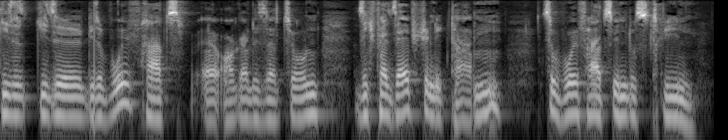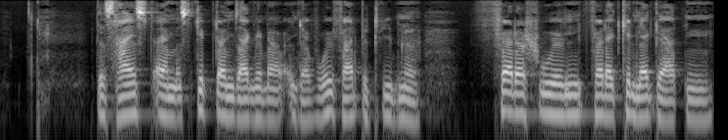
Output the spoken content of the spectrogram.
diese, diese, diese Wohlfahrtsorganisationen sich verselbstständigt haben zu Wohlfahrtsindustrien. Das heißt, ähm, es gibt dann, sagen wir mal, in der Wohlfahrt betriebene Förderschulen, Förderkindergärten,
